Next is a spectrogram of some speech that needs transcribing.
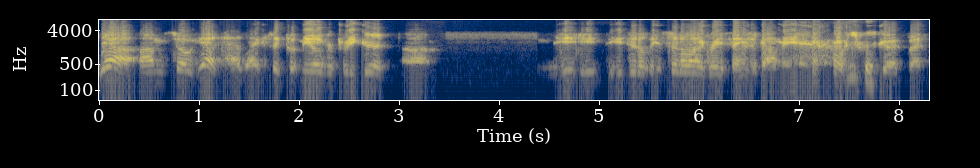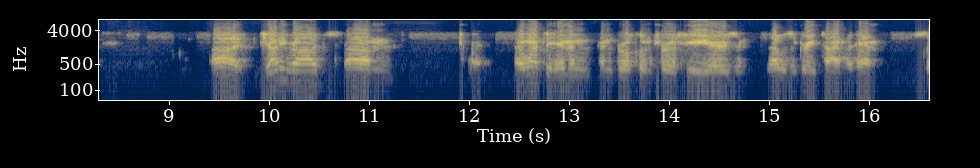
Yeah. Um. So yeah, Taz actually put me over pretty good. Um, he, he he did a, he said a lot of great things about me, which was good. But uh, Johnny Rodz, um, I went to him in, in Brooklyn for a few years, and that was a great time with him. So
